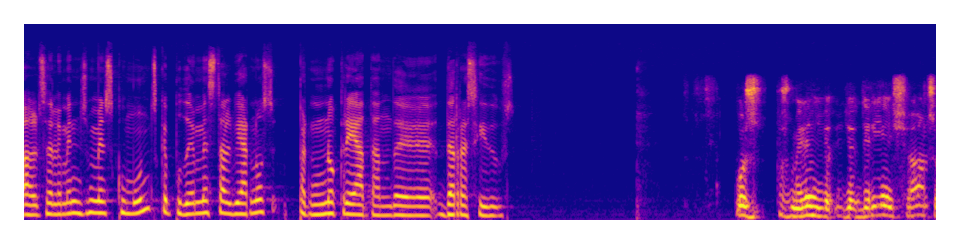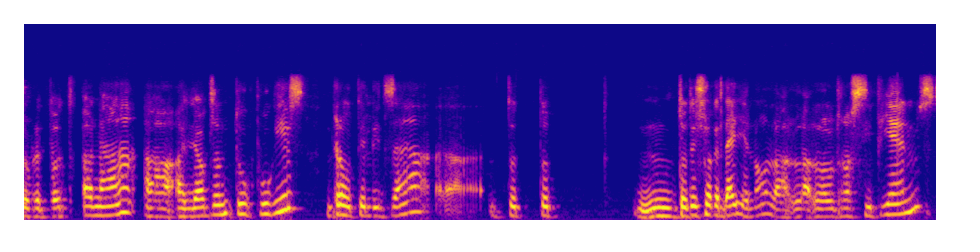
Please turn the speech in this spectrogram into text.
els elements més comuns que podem estalviar-nos per no crear tant de, de residus? Pues, pues mira, jo, jo diria això, sobretot anar a, a llocs on tu puguis reutilitzar uh, tot, tot, tot això que et deia, no? la, la, els recipients,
